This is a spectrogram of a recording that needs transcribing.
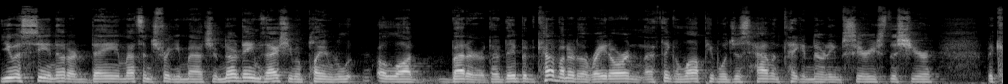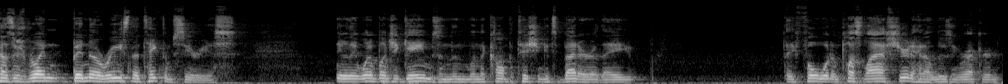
USC and Notre Dame, that's an intriguing matchup. Notre Dame's actually been playing a lot better. they have been kind of under the radar, and I think a lot of people just haven't taken Notre Dame serious this year because there's really been no reason to take them serious. You know, they win a bunch of games, and then when the competition gets better, they they forward. And plus, last year they had a losing record,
